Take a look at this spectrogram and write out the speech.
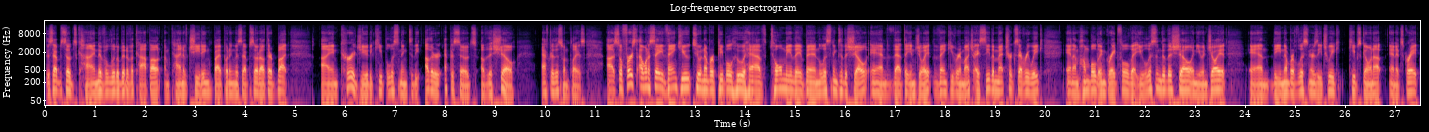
This episode's kind of a little bit of a cop out. I'm kind of cheating by putting this episode out there, but I encourage you to keep listening to the other episodes of this show after this one plays. Uh, so, first, I want to say thank you to a number of people who have told me they've been listening to the show and that they enjoy it. Thank you very much. I see the metrics every week, and I'm humbled and grateful that you listen to this show and you enjoy it. And the number of listeners each week keeps going up, and it's great.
